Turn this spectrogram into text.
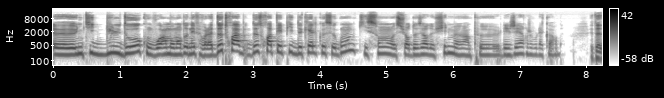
Euh, une petite bulle d'eau qu'on voit à un moment donné. Enfin voilà, deux trois, deux, trois pépites de quelques secondes qui sont euh, sur deux heures de film euh, un peu légères, je vous l'accorde. Et t'as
